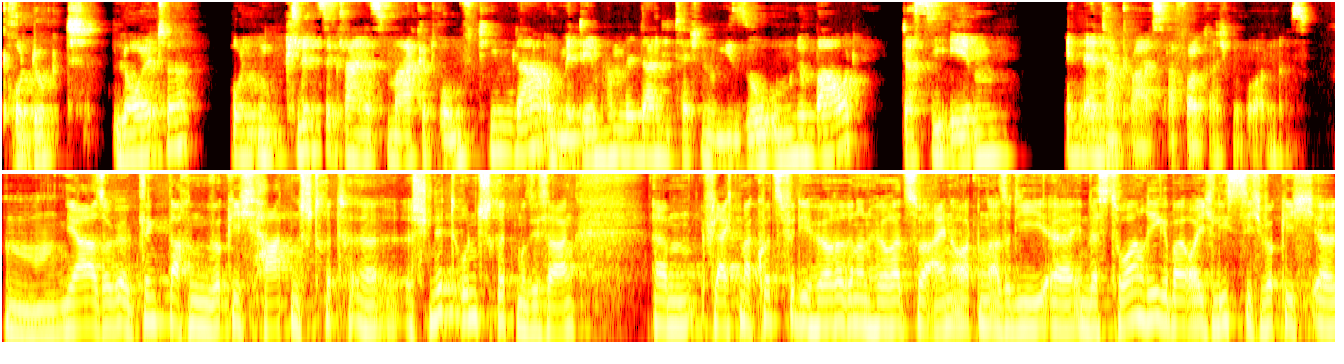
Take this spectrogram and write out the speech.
Produktleute und ein klitzekleines Market-Rumpf-Team da. Und mit dem haben wir dann die Technologie so umgebaut, dass sie eben in Enterprise erfolgreich geworden ist. Hm, ja, also klingt nach einem wirklich harten Schritt, äh, Schnitt und Schritt, muss ich sagen. Ähm, vielleicht mal kurz für die Hörerinnen und Hörer zur Einordnung. Also die äh, Investorenriege bei euch liest sich wirklich äh,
